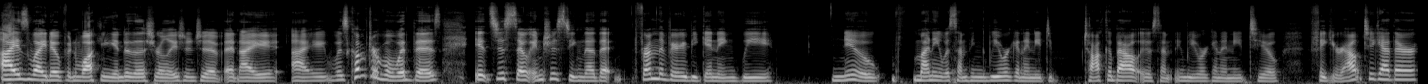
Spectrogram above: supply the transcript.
eyes wide open walking into this relationship and I I was comfortable with this. It's just so interesting though that from the very beginning we knew money was something we were going to need to talk about. It was something we were going to need to figure out together.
